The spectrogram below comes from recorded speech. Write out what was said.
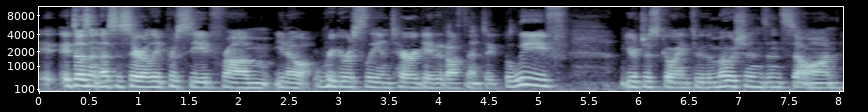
It, it doesn't necessarily proceed from you know rigorously interrogated authentic belief. You're just going through the motions and so on,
